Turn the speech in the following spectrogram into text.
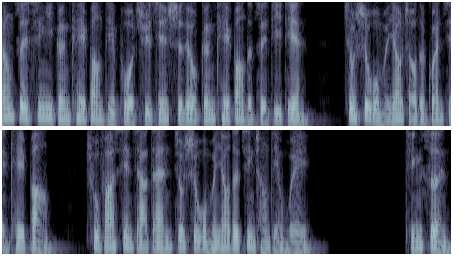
当最新一根 K 棒跌破区间十六根 K 棒的最低点，就是我们要找的关键 K 棒，触发限价单就是我们要的进场点位。停损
